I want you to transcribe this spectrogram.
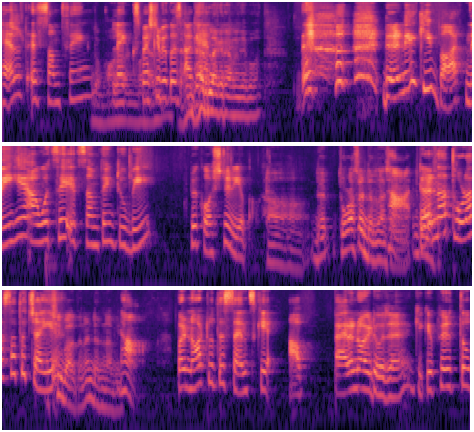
health is something like especially because again ڈرنے کی بات نہیں ہے I would say it's something to be precautionary about ہاں ہاں تھوڑا سا ڈرنا ہاں، چاہیے ہاں ڈرنا تھوڑا سا تو چاہیے اچھی بات ہے نا ڈرنا بھی ہاں پر ناٹ ٹو دا سینس کہ آپ پیرانوائڈ ہو جائیں کیونکہ پھر تو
